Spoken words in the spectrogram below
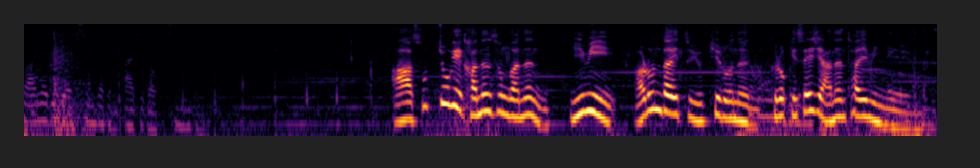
관역이 될 생각은 아직 없습니다. 아 숲 쪽에 가는 순간은 이미 아론다이트 6km는 그렇게 세지 않은 타이밍이에요.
